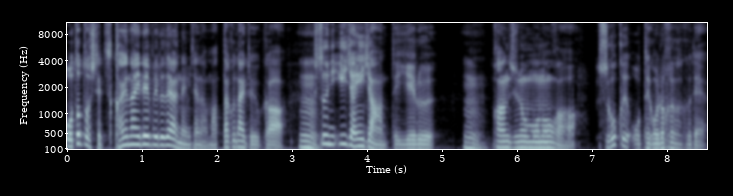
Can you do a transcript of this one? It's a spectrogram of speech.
音として使えないレベルだよねみたいなのは全くないというか、うん。普通にいいじゃんいいじゃんって言えるうん。感じのものがすごくお手頃価格で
